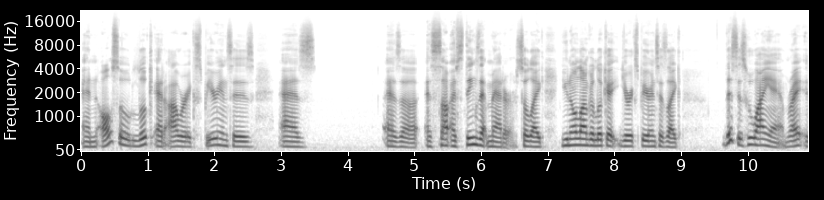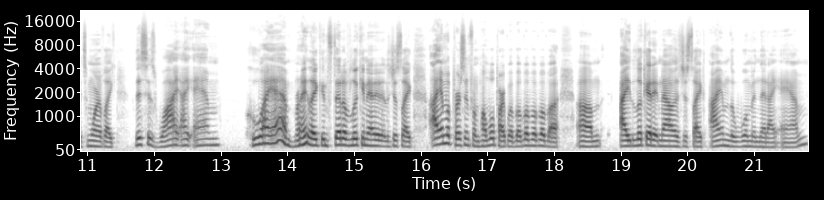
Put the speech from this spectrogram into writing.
and also look at our experiences as as a as some as things that matter so like you no longer look at your experience as like this is who i am right it's more of like this is why i am who I am, right? Like instead of looking at it as just like I am a person from Humboldt Park, blah blah blah blah blah blah. Um, I look at it now as just like I am the woman that I am.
